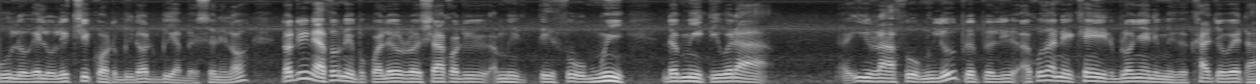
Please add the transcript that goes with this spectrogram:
ဦးလိုခဲလိုလေးချစ်ကော်တဘီတော့ဘီရပဲစနေလောတော့ဒီနေဆိုနေပကွာလေရုရှားခေါ်ဒီအမီတီဆိုမွီဒမီတီဝဲတာအီရာဆိုမီလိုပလပလလီအခုတန်နေခဲဘလောညနေမီခါကြဝဲတာ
